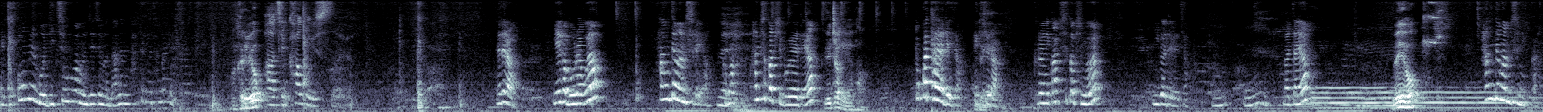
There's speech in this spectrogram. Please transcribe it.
이렇게 꼬면 뭐네 친구가 문제지만 나는 하등은 상관이 없어. 아 그래요? 아직 하고 있어요. 얘들아, 얘가 뭐라고요? 항등함수래요. 네. 그럼 함수 값이 뭐여야 돼요? 일정이에요 다 똑같아야 되죠. 네. x랑. 그러니까 함수 값이 뭐야? 2가 되죠. 오. 맞아요? 왜요? 항등함수니까.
